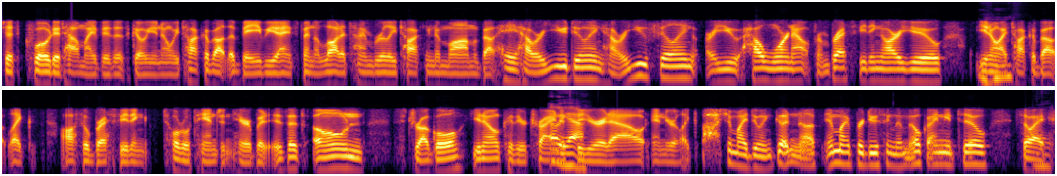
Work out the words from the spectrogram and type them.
just quoted how my visits go. You know, we talk about the baby. I spend a lot of time really talking to mom about, hey, how are you doing? How are you feeling? Are you how worn out from breastfeeding are you? You know, mm-hmm. I talk about like also breastfeeding. Total tangent here, but is its own struggle, you know, because you're trying oh, to yeah. figure it out and you're like, gosh, am I doing good enough? Am I producing the milk I need to? So right. I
